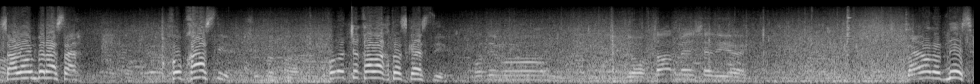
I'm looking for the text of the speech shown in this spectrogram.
سلام برسه خوب هستی خودت چه وقت است که هستی خودمون دختر میشه دیگه. بیانت نیست؟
